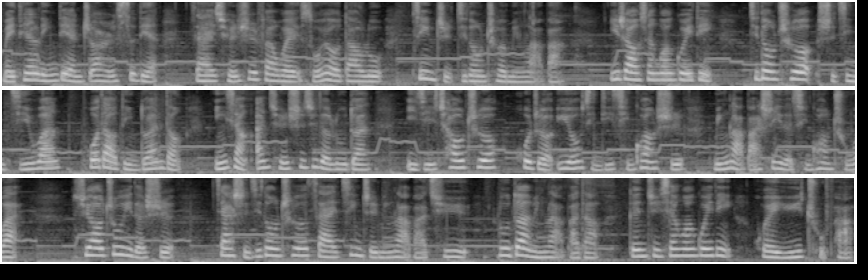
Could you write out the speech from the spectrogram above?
每天零点至二十四点，在全市范围所有道路禁止机动车鸣喇叭。依照相关规定，机动车驶进急弯、坡道顶端等影响安全市区的路段，以及超车或者遇有紧急情况时鸣喇叭示意的情况除外。需要注意的是，驾驶机动车在禁止鸣喇叭区域路段鸣喇叭的，根据相关规定会予以处罚。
